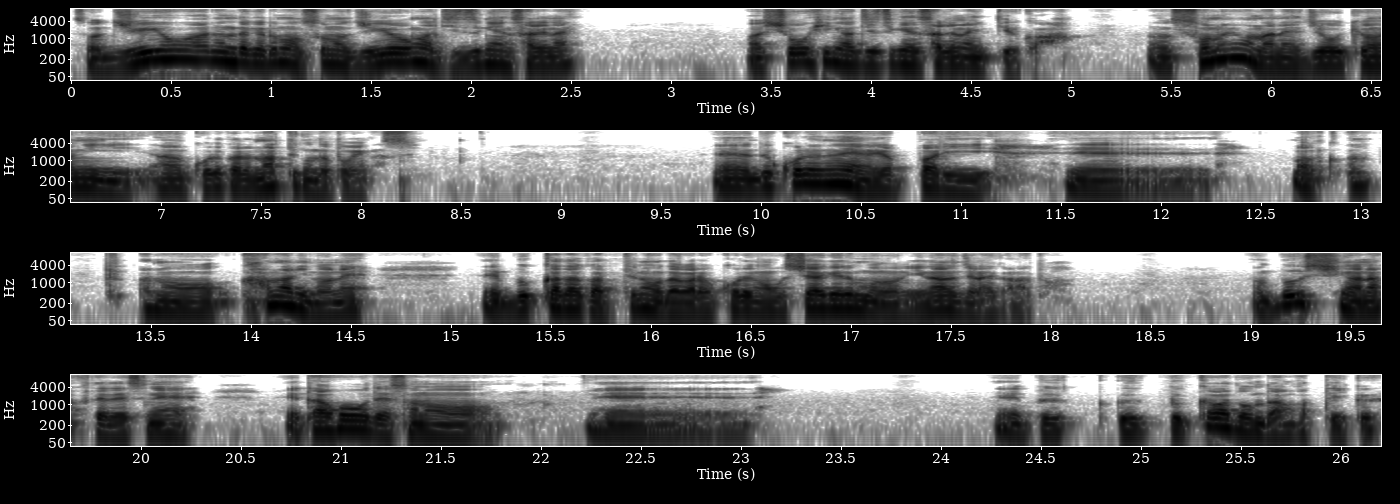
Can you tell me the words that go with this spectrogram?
その需要はあるんだけども、その需要が実現されない。まあ、消費が実現されないっていうか、そのようなね、状況にこれからなっていくんだと思います。え、で、これね、やっぱり、えー、まあ、あの、かなりのね、物価高っていうのを、だからこれが押し上げるものになるんじゃないかなと。物資がなくてですね、他方でその、えー、物価はどんどん上がっていく。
